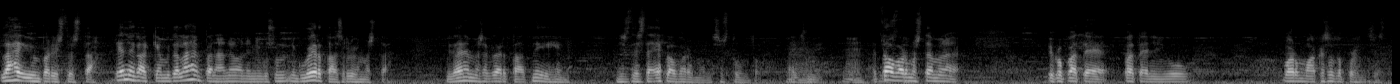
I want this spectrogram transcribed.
lähiympäristöstä, ennen kaikkea mitä lähempänä ne on, niin, niin kuin sun niin kuin vertaisryhmästä. Mitä enemmän sä vertaat niihin, niin sitten sitä epävarmemmalta se tuntuu. Eikö Mm, niin? mm, Ja Tämä on varmasti tämmöinen, joka pätee, pätee niin kuin varmaan aika sataprosenttisesti.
